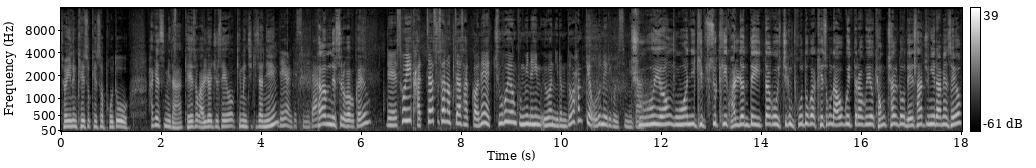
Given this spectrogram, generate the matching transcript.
저희는 계속해서 보도하겠습니다. 계속 알려주세요, 김은지 기자님. 네, 알겠습니다. 다음 뉴스로 가볼까요? 네, 소위 가짜 수산업자 사건에 주호영 국민의힘 의원 이름도 함께 오르내리고 있습니다. 주호영 의원이 깊숙이 관련돼 있다고 지금 보도가 계속 나오고 있더라고요. 경찰도 내사 중이라면서요?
